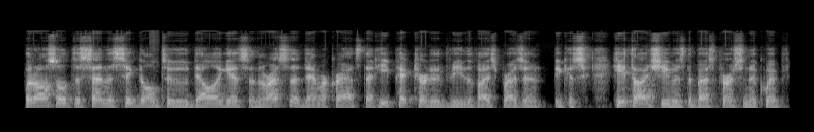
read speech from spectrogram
but also to send a signal to delegates and the rest of the Democrats that he picked her to be the vice president because he thought she was the best person equipped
